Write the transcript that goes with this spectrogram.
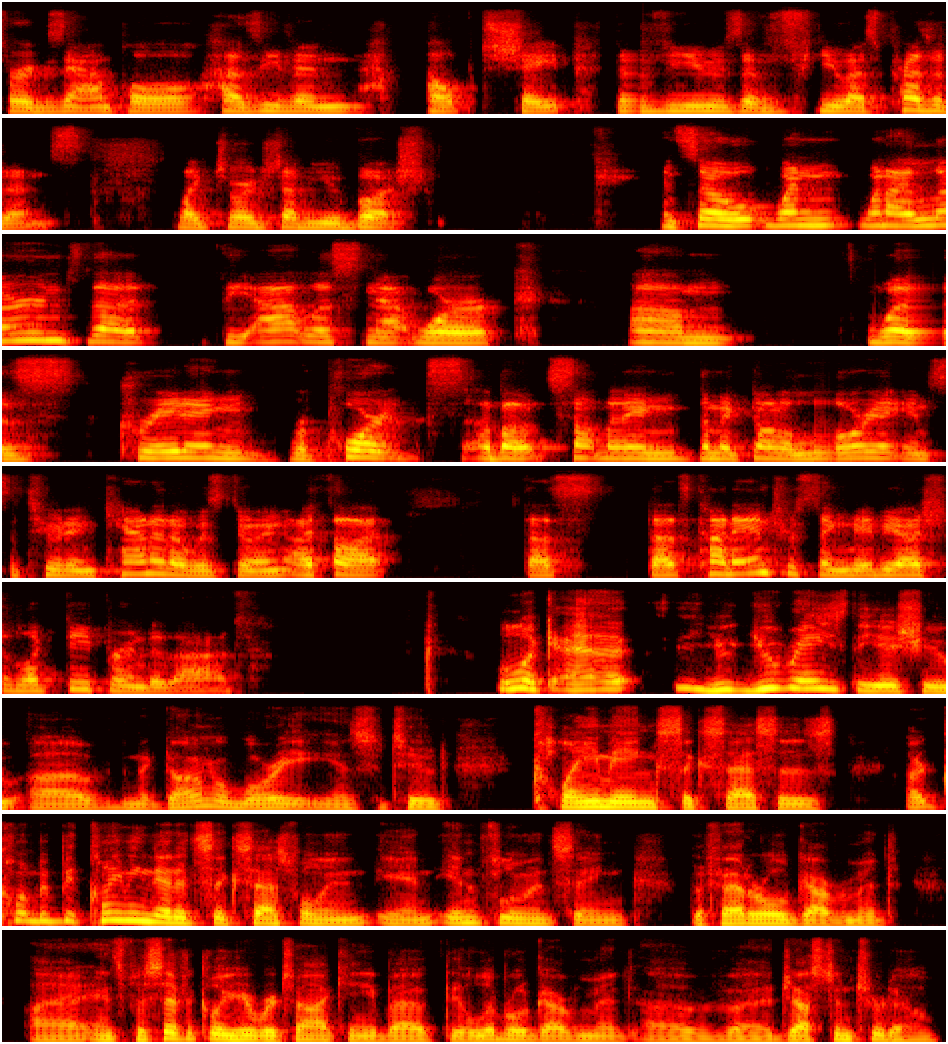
for example has even helped shape the views of US presidents like George W. Bush. And so when, when I learned that the Atlas Network um, was creating reports about something the Macdonald Laurier Institute in Canada was doing, I thought that's that's kind of interesting. Maybe I should look deeper into that. Well, look, uh, you you raised the issue of the Macdonald Laurier Institute claiming successes are claiming that it's successful in, in influencing the federal government Uh, and specifically, here we're talking about the liberal government of uh, Justin Trudeau.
